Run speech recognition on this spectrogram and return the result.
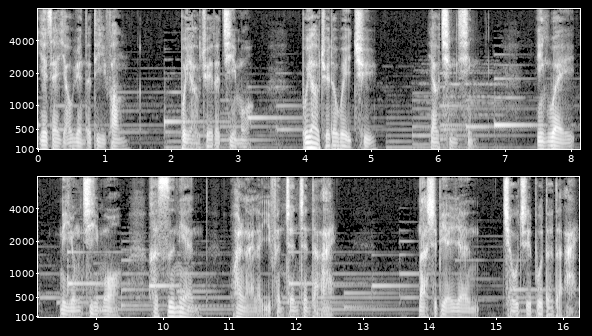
也在遥远的地方，不要觉得寂寞，不要觉得委屈。要庆幸，因为你用寂寞和思念换来了一份真正的爱，那是别人求之不得的爱。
